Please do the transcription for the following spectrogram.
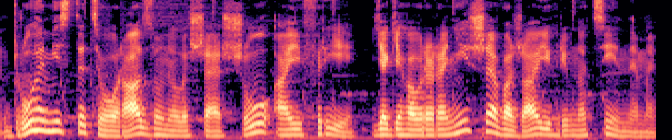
Друге місце цього разу не лише Шу, а й Фрі. Як я говорив раніше, вважаю їх рівноцінними.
